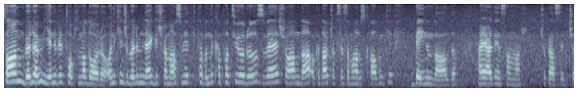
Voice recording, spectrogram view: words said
Son bölüm yeni bir topluma doğru. 12. bölümle Güç ve Masumiyet kitabını kapatıyoruz ve şu anda o kadar çok sese maruz kaldım ki beynim dağıldı. Her yerde insan var. Çok rahatsız edici.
